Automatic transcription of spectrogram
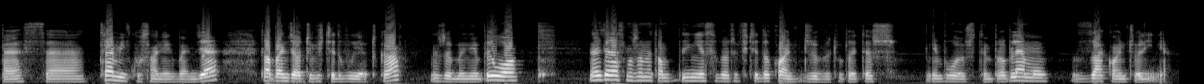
pesę. Tramikusa niech będzie. To będzie oczywiście dwójeczka, żeby nie było. No i teraz możemy tą linię sobie oczywiście dokończyć, żeby tutaj też nie było już z tym problemu. Zakończę linię.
